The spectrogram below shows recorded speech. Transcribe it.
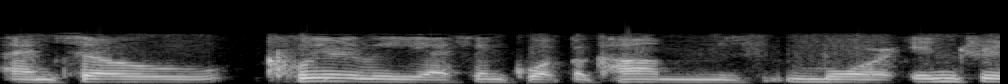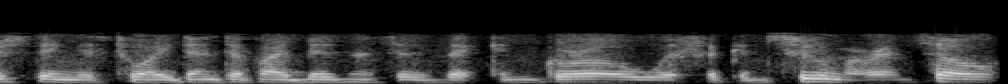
And so clearly, I think what becomes more interesting is to identify businesses that can grow with the consumer. And so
